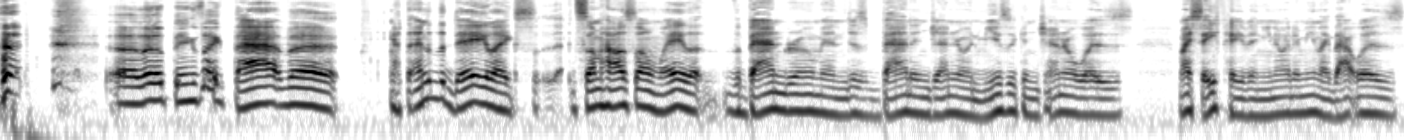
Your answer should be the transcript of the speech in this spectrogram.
uh, little things like that. But at the end of the day, like somehow, some way, the, the band room and just band in general and music in general was my safe haven. You know what I mean? Like that was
